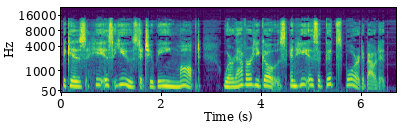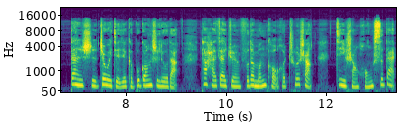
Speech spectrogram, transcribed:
because he is used to being mobbed wherever he goes, and he is a good sport about it. 但是这位姐姐可不光是溜达，她还在卷福的门口和车上系上红丝带。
